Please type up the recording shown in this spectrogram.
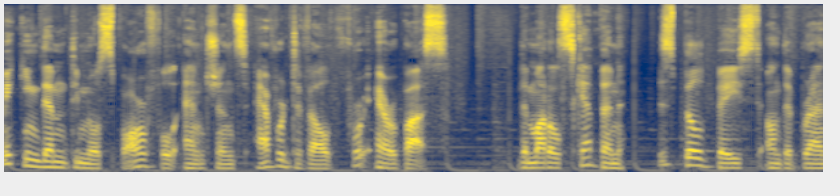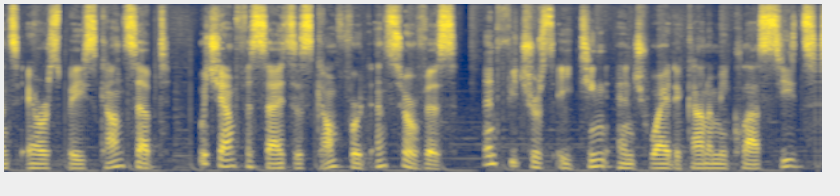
making them the most powerful engines ever developed for Airbus. The model's cabin is built based on the brand's Airspace concept, which emphasizes comfort and service and features 18-inch wide economy class seats,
